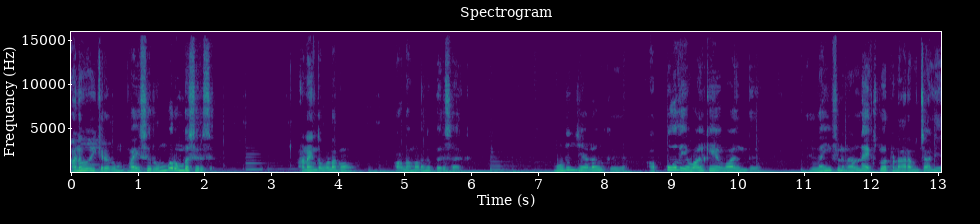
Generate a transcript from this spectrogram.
அனுபவிக்கிற ரொம்ப வயசு ரொம்ப ரொம்ப சிறுசு. ஆனால் இந்த உலகம் பல மடங்கு பெருசாக இருக்குது முடிஞ்ச அளவுக்கு அப்போதைய வாழ்க்கையை வாழ்ந்து லைஃப்பில் நல்லா எக்ஸ்ப்ளோர் பண்ண ஆரம்பித்தாலே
